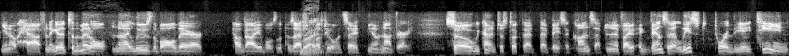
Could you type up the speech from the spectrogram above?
you know, half and I get it to the middle and then I lose the ball there, how valuable is the possession? Right. Most people would say, you know, not very. So we kind of just took that that basic concept. And if I advance it at least toward the 18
